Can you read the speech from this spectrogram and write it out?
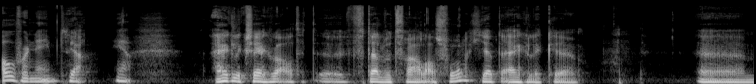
overneemt. Ja, Ja. Eigenlijk zeggen we altijd, eh, vertellen we het verhaal als volgt. Je hebt eigenlijk, eh, ehm,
